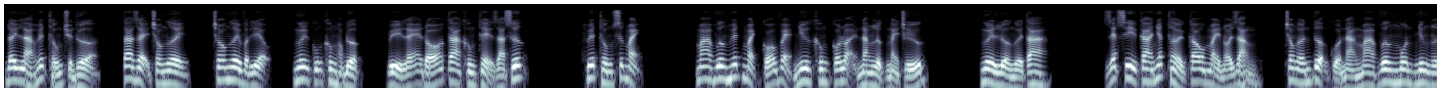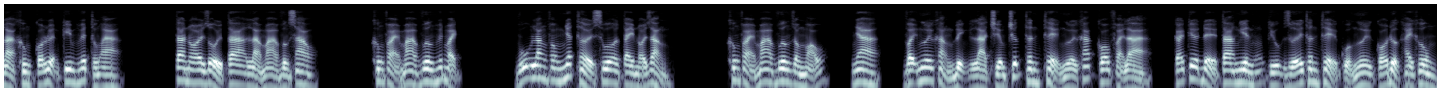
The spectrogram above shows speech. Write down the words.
đây là huyết thống truyền thừa, ta dạy cho ngươi cho ngươi vật liệu, ngươi cũng không học được, vì lẽ đó ta không thể ra sức. Huyết thống sức mạnh. Ma vương huyết mạch có vẻ như không có loại năng lực này chứ. Ngươi lừa người ta. Jessica nhất thời cau mày nói rằng, trong ấn tượng của nàng ma vương môn nhưng là không có luyện kim huyết thống a. Ta nói rồi ta là ma vương sao? Không phải ma vương huyết mạch. Vũ lăng phong nhất thời xua tay nói rằng, không phải ma vương dòng máu, nha, vậy ngươi khẳng định là chiếm trước thân thể người khác có phải là, cái kia để ta nghiên cứu dưới thân thể của ngươi có được hay không?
